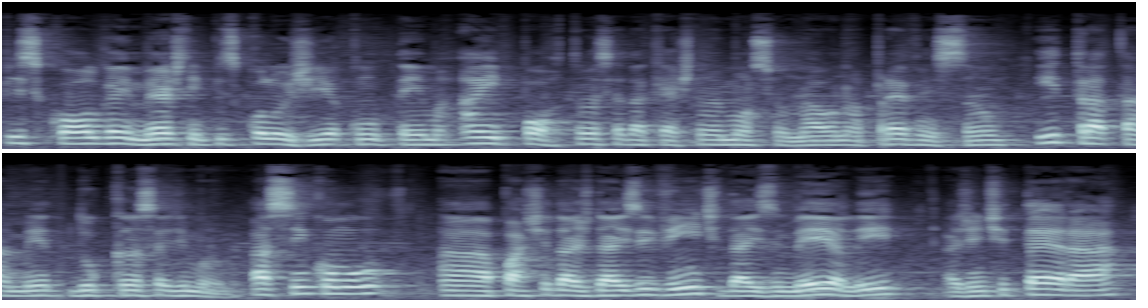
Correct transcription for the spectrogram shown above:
psicóloga e mestre em psicologia, com o tema A importância da questão emocional na prevenção e tratamento do câncer de mama. Assim como a partir das 10h20, 10h30 ali, a gente terá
